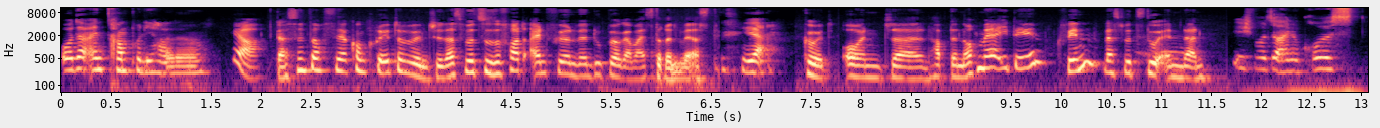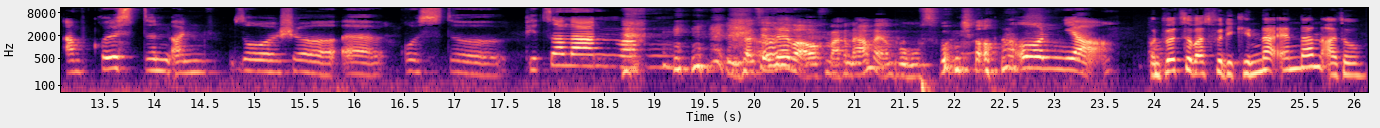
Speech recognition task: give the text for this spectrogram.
oder ein Trampolinhalle. Ja, das sind doch sehr konkrete Wünsche. Das würdest du sofort einführen, wenn du Bürgermeisterin wärst. Ja. Gut. Und äh, habt ihr noch mehr Ideen? Quinn, was würdest du ändern? Ich würde eine größt, am größten ein solche äh, größte Pizzaladen machen. Du kannst ja selber aufmachen, da haben wir ja einen Berufswunsch auch. Und ja, Und würdest du was für die Kinder ändern? Also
